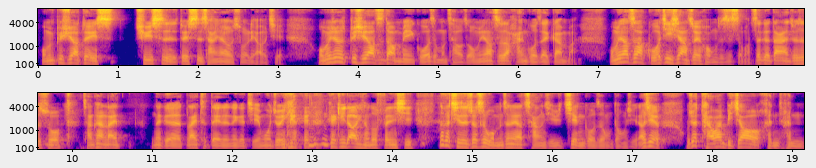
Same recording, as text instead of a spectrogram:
我们必须要对趋势、对市场要有所了解。我们就必须要知道美国怎么操作，我们要知道韩国在干嘛，我们要知道国际上最红的是什么。这个当然就是说，常看 Light。那个 Light Today 的那个节目就应该 可以听到很多分析，那个其实就是我们真的要长期去建构这种东西。而且我觉得台湾比较很很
